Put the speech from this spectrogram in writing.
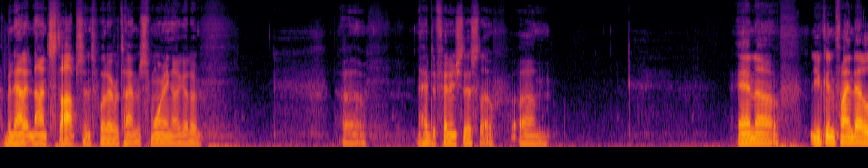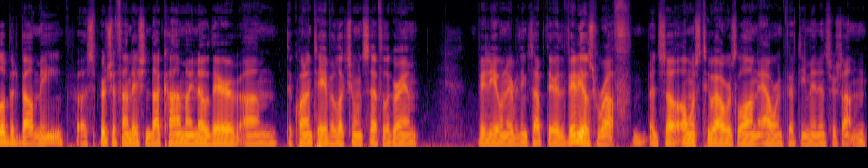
I've been out at nonstop since whatever time this morning. I got to, uh, I had to finish this though. Um, and, uh, you can find out a little bit about me, uh, spiritualfoundation.com. I know there, um, the quantitative electroencephalogram video and everything's up there. The video's rough. It's uh, almost two hours long, hour and 50 minutes or something,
